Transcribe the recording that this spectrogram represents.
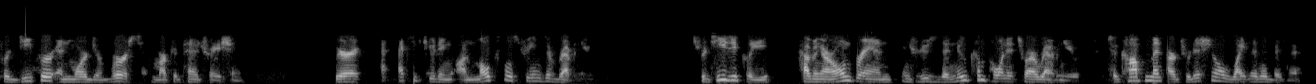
for deeper and more diverse market penetration. We are executing on multiple streams of revenue. Strategically, having our own brands introduces a new component to our revenue to complement our traditional white label business.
